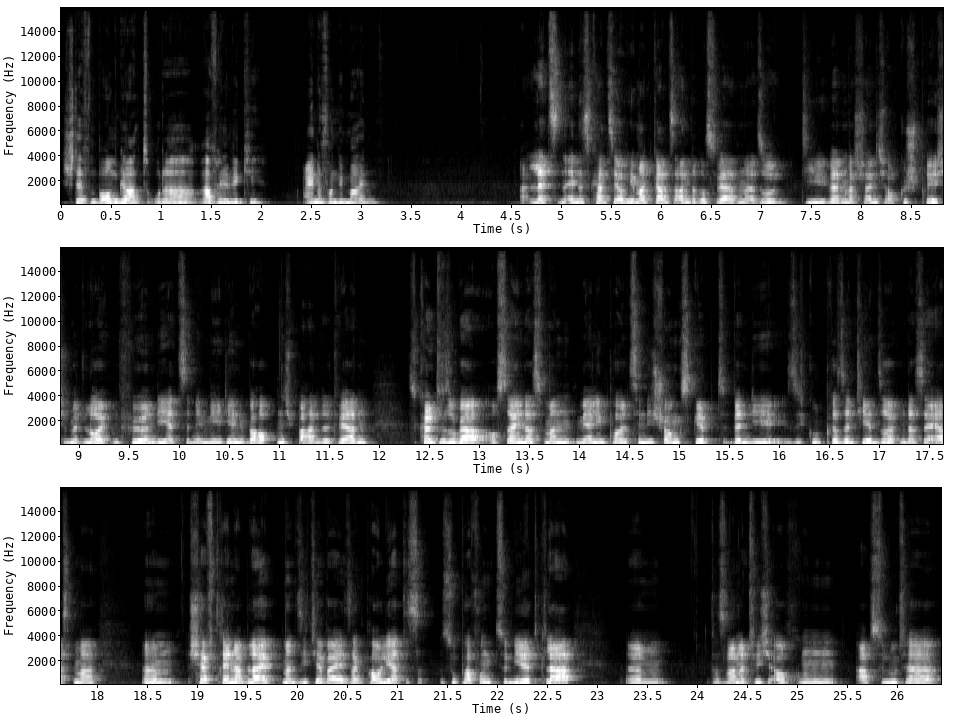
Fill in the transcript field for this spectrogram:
Steffen Baumgart oder Raphael Vicky. Einer von den beiden. Letzten Endes kann es ja auch jemand ganz anderes werden. Also die werden wahrscheinlich auch Gespräche mit Leuten führen, die jetzt in den Medien überhaupt nicht behandelt werden. Es könnte sogar auch sein, dass man Merlin Polzin die Chance gibt, wenn die sich gut präsentieren sollten, dass er erstmal ähm, Cheftrainer bleibt. Man sieht ja bei St. Pauli hat das super funktioniert. Klar, ähm, das war natürlich auch ein absoluter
